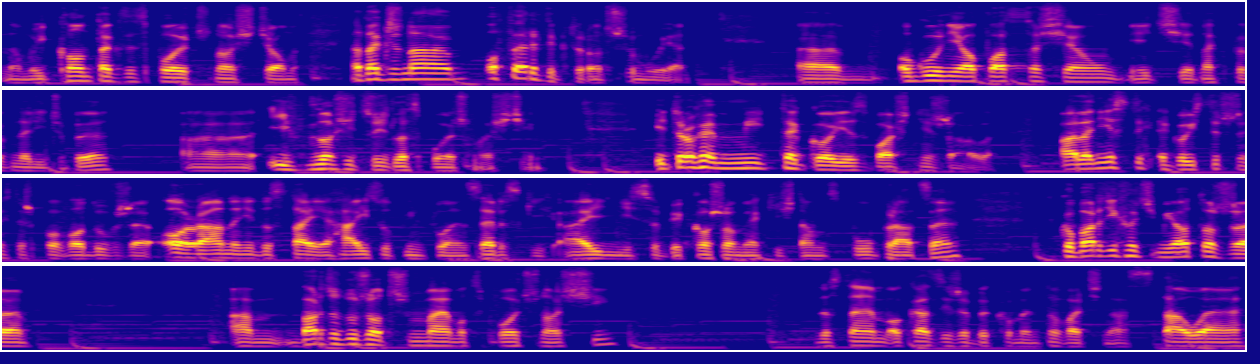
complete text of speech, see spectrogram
na mój kontakt ze społecznością, a także na oferty, które otrzymuję. E, ogólnie opłaca się mieć jednak pewne liczby, e, i wnosić coś dla społeczności. I trochę mi tego jest właśnie żal. Ale nie z tych egoistycznych też powodów, że o rany nie dostaję hajsów influencerskich, a inni sobie koszą jakieś tam współpracę, tylko bardziej chodzi mi o to, że um, bardzo dużo otrzymałem od społeczności. Dostałem okazję, żeby komentować na stałe,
